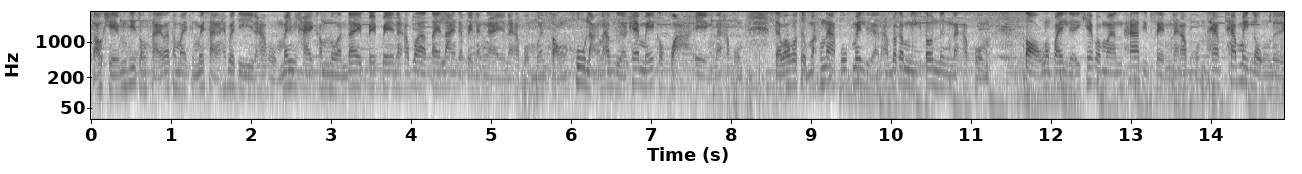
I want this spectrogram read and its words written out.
เสาเข็มที่สงสัยว่าทำไมถึงไม่สั่งให้พอดีนะครับผมไม่มีใครคำนวณได้เป๊ะๆนะครับว่าใต้ล่างจะเป็นยังไงนะครับผมเหมือน 2 คู่หลังนะครับเหลือแค่เมตรกว่าๆเองนะครับผมแต่ว่าพอถึงมาข้างหน้าปุ๊บไม่เหลือนะครับแล้วก็มีต้นหนึ่งนะครับผมตอกลงไปเหลือแค่ประมาณ 50 เซนนะครับผมแทบแทบไม่ลงเลย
